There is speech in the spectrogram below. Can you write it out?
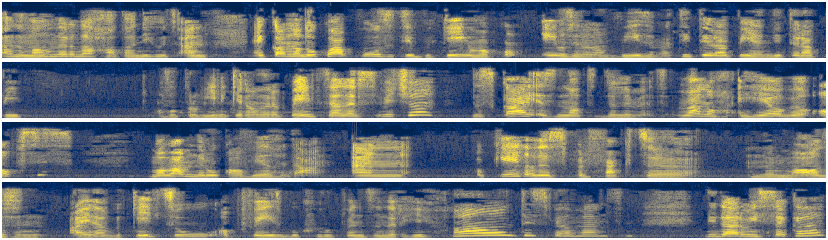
En een andere dag gaat dat niet goed. En ik kan dat ook wel positief bekijken. Maar kom, hey, we zijn nog bezig met die therapie en die therapie. Of we proberen een keer andere pijnstillers. Weet je, the sky is not the limit. We hebben nog heel veel opties. Maar we hebben er ook al veel gedaan. En oké, dat is perfect normaal. Dus een, als je dat bekijkt zo op Facebook groepen, zijn er gigantisch veel mensen die daarmee sukkelen.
